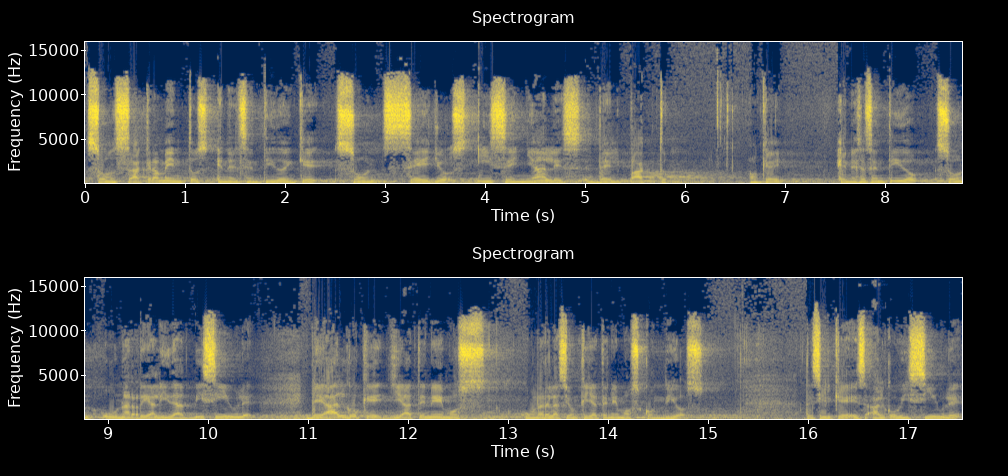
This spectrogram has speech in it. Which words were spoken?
son sacramentos en el sentido en que son sellos y señales del pacto. En ese sentido, son una realidad visible de algo que ya tenemos, una relación que ya tenemos con Dios. Es decir, que es algo visible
